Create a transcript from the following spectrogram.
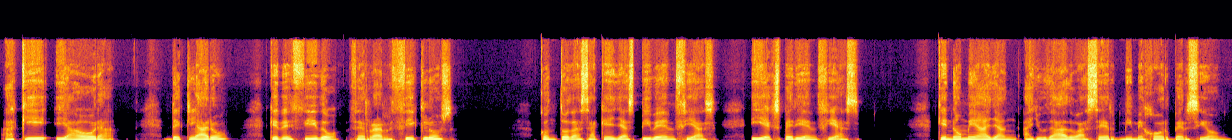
Aquí y ahora declaro que decido cerrar ciclos con todas aquellas vivencias y experiencias que no me hayan ayudado a ser mi mejor versión.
